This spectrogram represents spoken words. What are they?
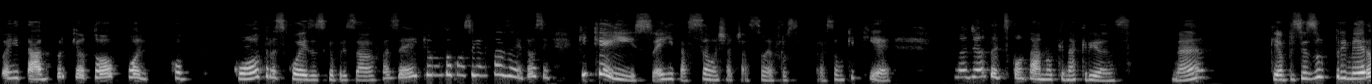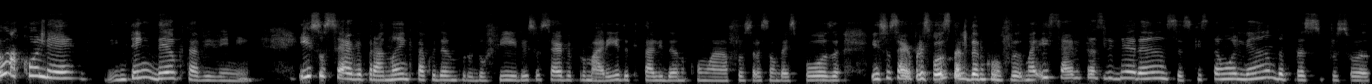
Tô irritado porque eu tô com, outras coisas que eu precisava fazer e que eu não tô conseguindo fazer. Então, assim, o que, que é isso? É irritação? É chateação? É frustração? O que, que é? Não adianta descontar no, na criança, né? Porque eu preciso primeiro acolher, entender o que está vivo em mim. Isso serve para a mãe que está cuidando do filho, isso serve para o marido que está lidando com a frustração da esposa, isso serve para a esposa que está lidando com o e serve para as lideranças que estão olhando para sua,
